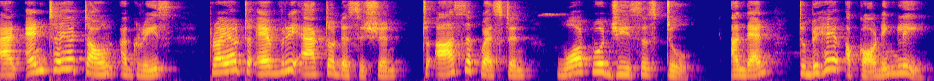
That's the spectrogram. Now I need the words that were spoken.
an entire town agrees prior to every act or decision to ask the question, What would Jesus do? and then to behave accordingly.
